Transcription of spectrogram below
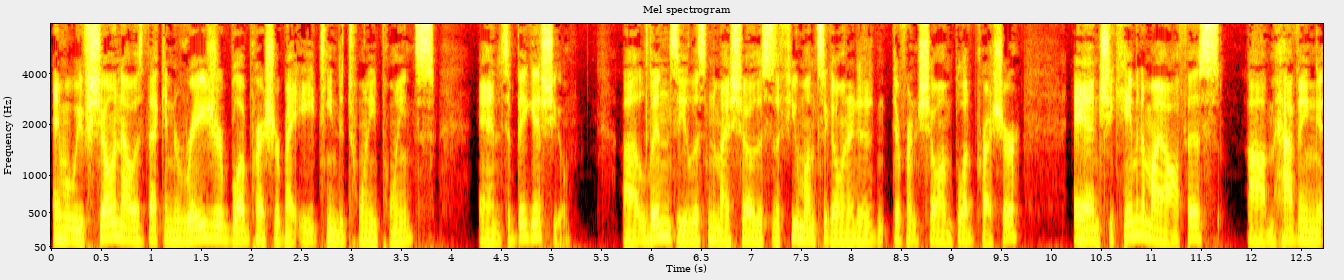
And what we've shown now is that can raise your blood pressure by 18 to 20 points, and it's a big issue. Uh, Lindsay listened to my show. This is a few months ago, and I did a different show on blood pressure. And she came into my office um, having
